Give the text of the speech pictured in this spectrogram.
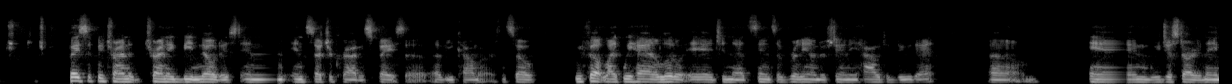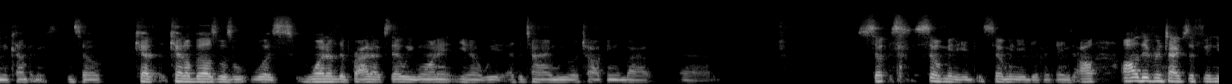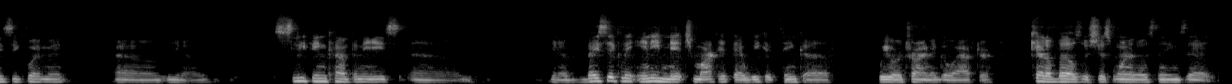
basically trying to trying to be noticed in in such a crowded space of, of e-commerce. And so we felt like we had a little edge in that sense of really understanding how to do that. Um, and we just started naming companies. And so kettlebells was was one of the products that we wanted. You know, we at the time we were talking about uh, so so many so many different things, all all different types of fitness equipment. Um, you know, sleeping companies, um, you know, basically any niche market that we could think of, we were trying to go after. Kettlebells was just one of those things that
